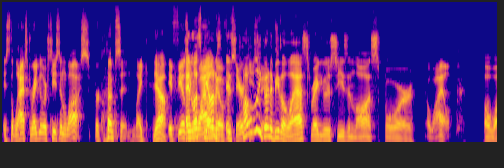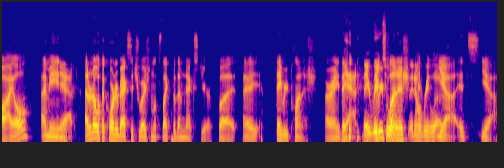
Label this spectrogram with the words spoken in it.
is the last regular season loss for Clemson. Like, yeah. it feels and like let's a be while honest, ago for it's Syracuse probably going to be the last regular season loss for a while. A while. I mean, Yeah. I don't know what the quarterback situation looks like for them next year, but I they replenish. All right, they, Yeah, they retool. They don't reload. Yeah, it's yeah,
